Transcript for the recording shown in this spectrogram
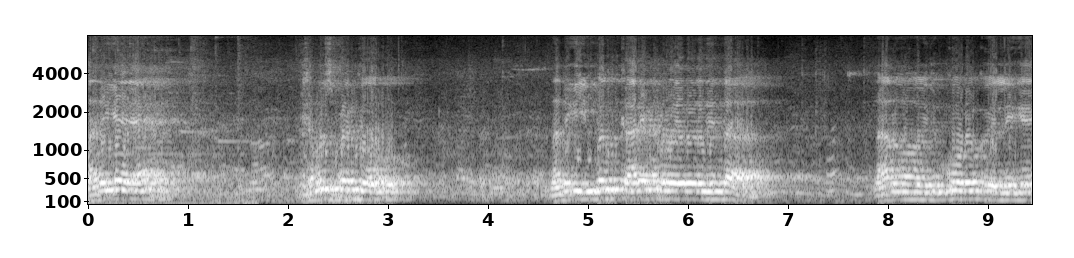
ನನಗೆ ಕ್ಷಮಿಸ್ಬೇಕು. ನನಗೆ ಇನ್ನೊಂದು ಕಾರ್ಯಕ್ರಮ ಇರೋದ್ರಿಂದ ನಾನು ಇದಕ್ಕೆ ಹೋಗ್ಬೇಕು ಎಲ್ಲಿಗೆ?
